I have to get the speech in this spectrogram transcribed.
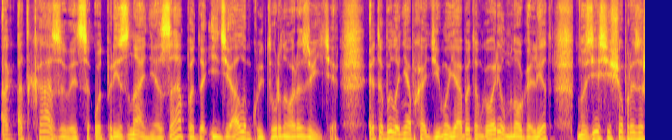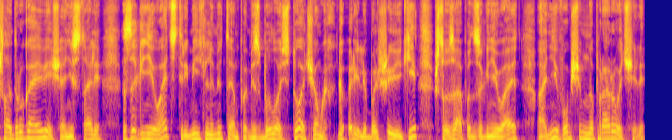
отказывается от признания признание Запада идеалом культурного развития. Это было необходимо, я об этом говорил много лет, но здесь еще произошла другая вещь. Они стали загнивать стремительными темпами. Сбылось то, о чем говорили большевики, что Запад загнивает, они, в общем, напророчили.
